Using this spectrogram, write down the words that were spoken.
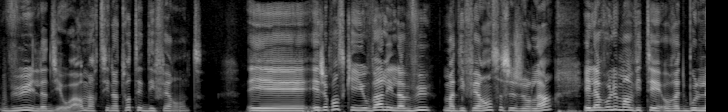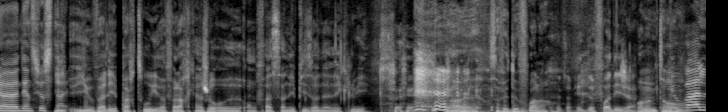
vu, il a dit Waouh, Martina, toi, t'es différente. Et, et je pense que Yuval, il a vu ma différence ce jour-là. Et il a voulu m'inviter au Red Bull euh, Dance Your Style. Y- Yuval est partout, il va falloir qu'un jour euh, on fasse un épisode avec lui. Ah ouais, ça fait deux fois là. Ça fait deux fois déjà. En même temps, Yuval,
